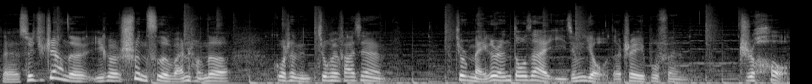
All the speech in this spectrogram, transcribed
对，所以就这样的一个顺次完成的过程，你就会发现，就是每个人都在已经有的这一部分之后，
